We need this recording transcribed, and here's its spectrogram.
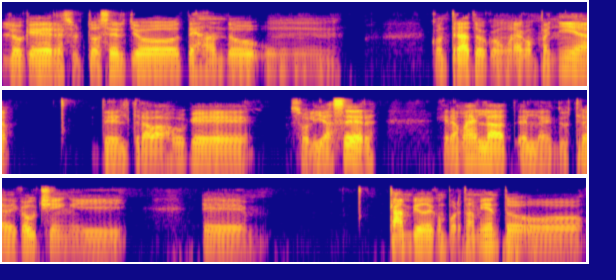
Lo que resultó ser yo dejando un contrato con una compañía del trabajo que solía hacer, que era más en la, en la industria de coaching y eh, cambio de comportamiento o,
